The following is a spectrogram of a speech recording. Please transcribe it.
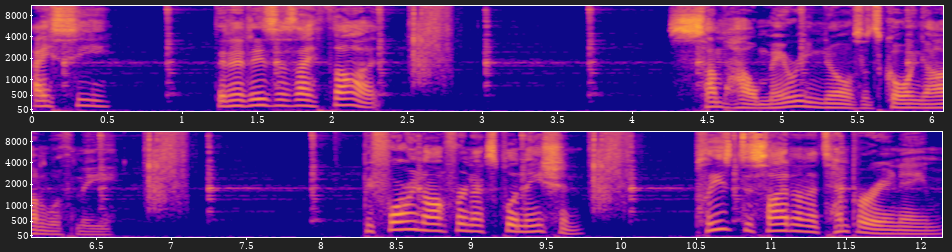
I see. Then it is as I thought. Somehow Mary knows what's going on with me. Before I offer an explanation, please decide on a temporary name.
